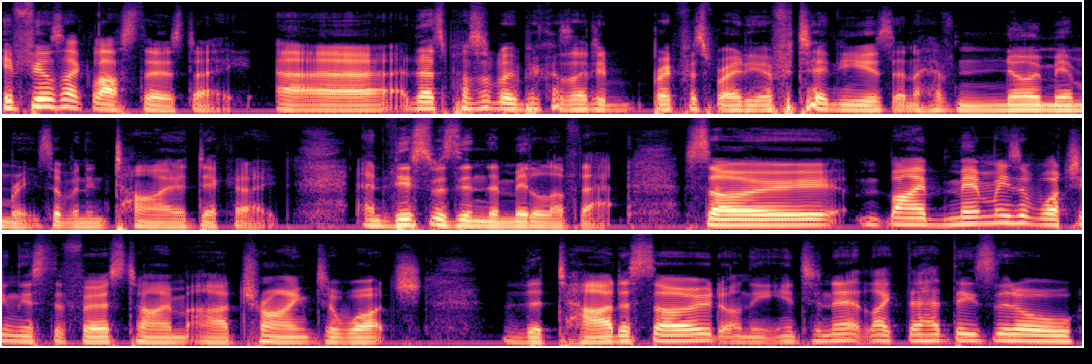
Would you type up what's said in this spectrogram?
It feels like last Thursday. Uh, that's possibly because I did breakfast radio for 10 years and I have no memories of an entire decade. And this was in the middle of that. So, my memories of watching this the first time are trying to watch the TARDISode on the internet. Like, they had these little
